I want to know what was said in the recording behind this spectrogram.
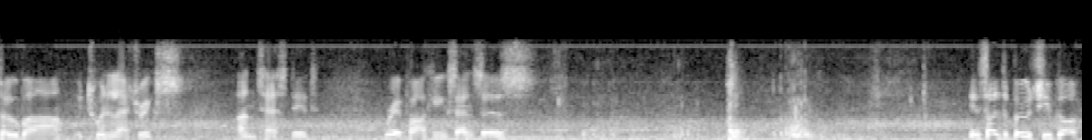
Tow bar with twin electrics, untested. Rear parking sensors. Inside the boot you've got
